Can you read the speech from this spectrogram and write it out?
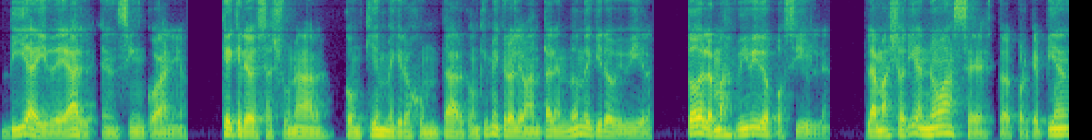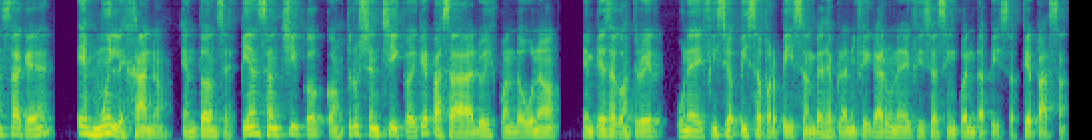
día ideal en cinco años. ¿Qué quiero desayunar? ¿Con quién me quiero juntar? ¿Con quién me quiero levantar? ¿En dónde quiero vivir? Todo lo más vívido posible. La mayoría no hace esto porque piensa que es muy lejano. Entonces, piensan chico, construyen chico. ¿Y qué pasa, Luis, cuando uno empieza a construir un edificio piso por piso en vez de planificar un edificio de 50 pisos? ¿Qué pasa?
